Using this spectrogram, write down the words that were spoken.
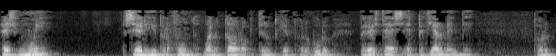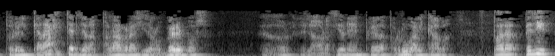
es muy serio y profundo. Bueno, todo lo que, procuro, pero este es especialmente por, por el carácter de las palabras y de los verbos, eh, de las oraciones empleadas por Rubalcaba, para pedir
